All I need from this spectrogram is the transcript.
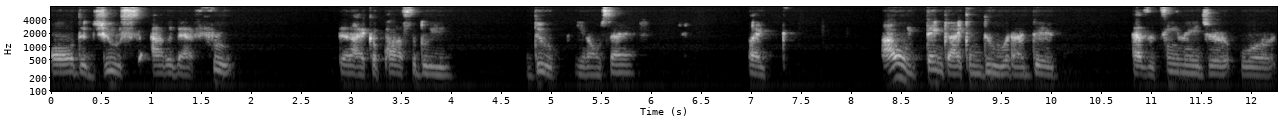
all the juice out of that fruit that I could possibly do. You know what I'm saying? Like, I don't think I can do what I did as a teenager or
